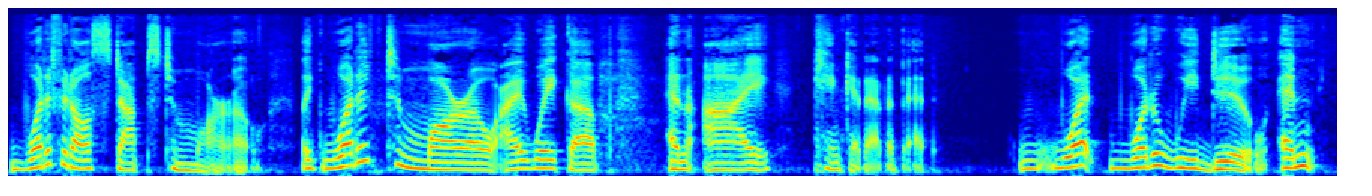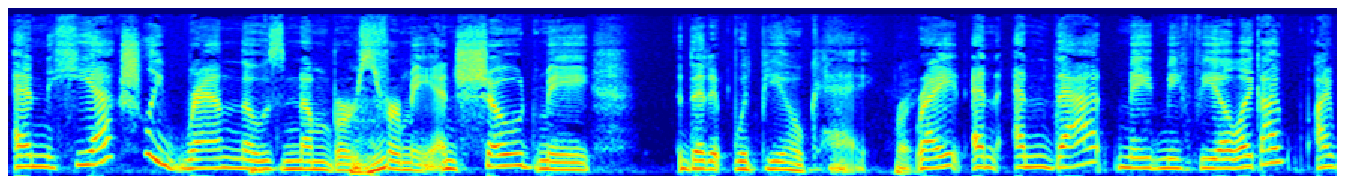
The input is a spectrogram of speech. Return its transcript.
what if it all stops tomorrow? Like what if tomorrow I wake up and I can't get out of bed? What what do we do? And and he actually ran those numbers Mm-hmm. for me and showed me that it would be okay. Right. right. And and that made me feel like I I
